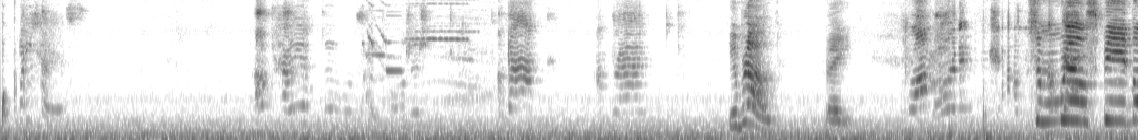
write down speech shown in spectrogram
What do you tell us? I'll tell you after we've recorded. I'm back. I'm brown. You're brown. Right. So I'm orange. Some real speed, boy.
